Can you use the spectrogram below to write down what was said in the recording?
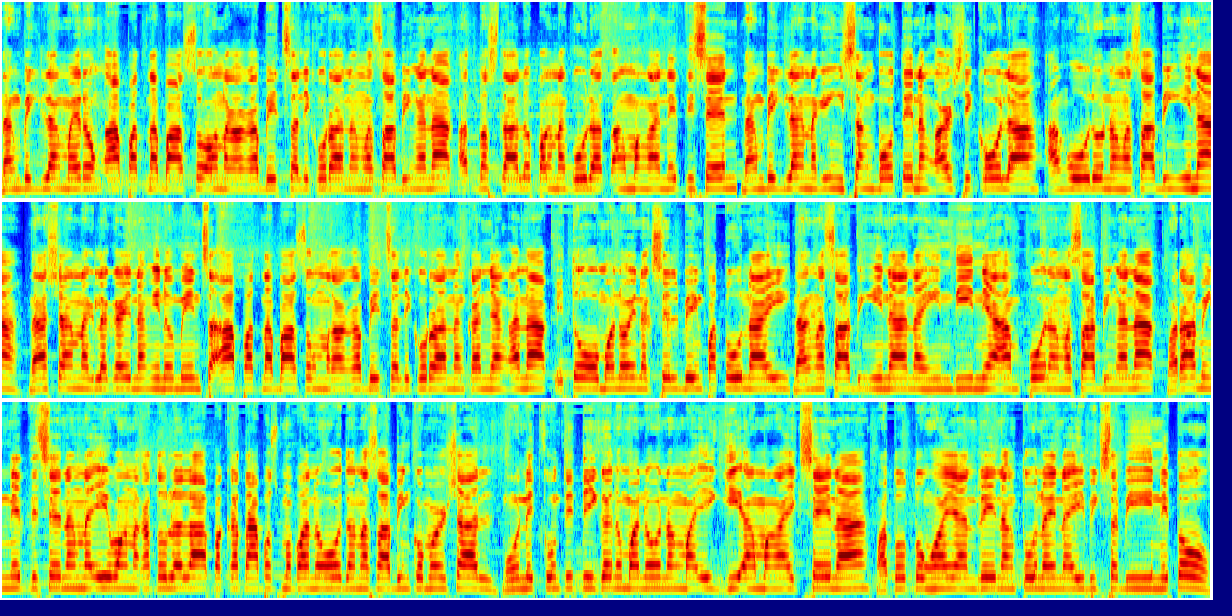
nang biglang mayroong apat na baso ang nakakabit sa likuran ng nasabing anak at mas lalo pang nagulat ang mga netizen nang biglang naging isang bote ng RC Cola ang ulo ng nasabing ina na siyang naglagay ng inumin sa apat na basong nakakabit sa likuran ng kanyang anak. Ito umano'y nagsilbing patunay ng nasabing ina na hindi niya ampon ang nasabing anak. Maraming netizen ang naiwang nakatulala pagkatapos mapanood ang nasabing commercial. Ngunit kung titigan umano ng maigi ang mga eksena, matutunghayan rin ang tunay na ibig sabihin nito.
